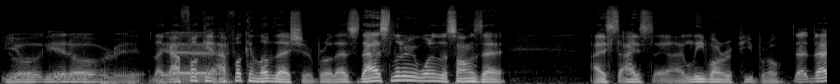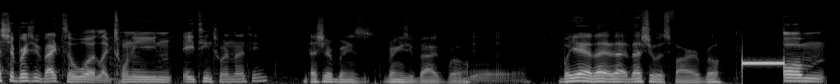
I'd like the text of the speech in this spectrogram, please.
you'll, You'll get, get over it. it. Like I fucking I fucking love that shit, bro. That's that's literally one of the songs that I, I, I leave on repeat, bro. that that shit brings me back to what like 2018, 2019. That shit brings brings you back, bro. Yeah. But yeah, that that, that shit was fire, bro. Um,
